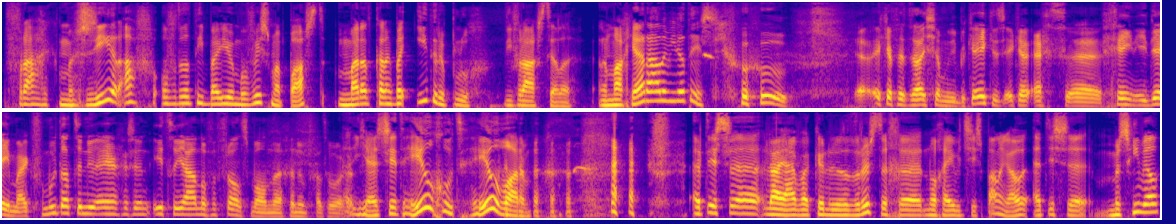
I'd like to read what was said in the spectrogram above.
vraag ik me zeer af of dat hij bij Jumbo-Visma past. Maar dat kan ik bij iedere ploeg die vraag stellen. En dan mag jij raden wie dat is. Ik heb het lijstje helemaal niet bekeken, dus ik heb echt uh, geen idee. Maar ik vermoed dat er nu ergens een Italiaan of een Fransman uh, genoemd gaat worden. Uh, jij zit heel goed, heel warm. het is, nou ja, we kunnen dat rustig nog eventjes in spanning houden. Het is misschien wel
